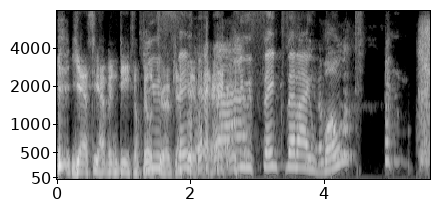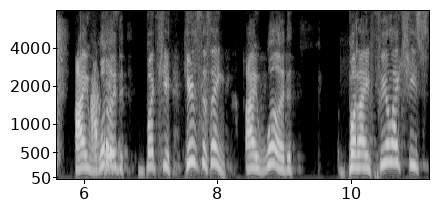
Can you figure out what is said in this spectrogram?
that. yes, you have indeed fulfilled You your objective. think, there. you think that I won't? I I'm would, just- but she, here's the thing. I would, but I feel like she's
